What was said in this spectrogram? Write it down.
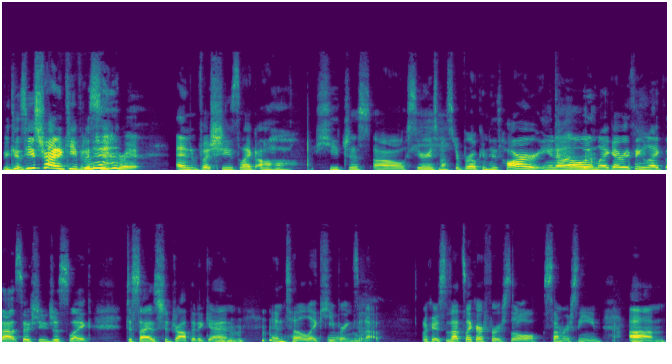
because he's trying to keep it a secret. And but she's like, oh, he just oh Sirius must have broken his heart, you know, and like everything like that. So she just like decides to drop it again Mhm. until like he Oh. brings it up. Okay, so that's like our first little summer scene. Um,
